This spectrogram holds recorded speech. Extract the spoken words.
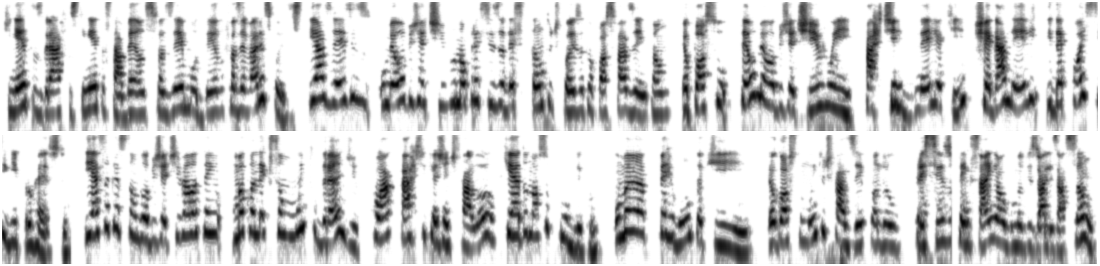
500 gráficos, 500 tabelas, fazer modelo, fazer várias coisas. E às vezes o meu objetivo não precisa desse tanto de coisa que eu posso fazer. Então, eu posso ter o meu objetivo e partir nele aqui, chegar nele e depois seguir para o resto. E essa questão do objetivo, ela tem uma conexão muito grande com a parte que a gente falou, que é do nosso público. Uma pergunta que eu gosto muito de fazer quando eu preciso pensar em alguma visualização,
